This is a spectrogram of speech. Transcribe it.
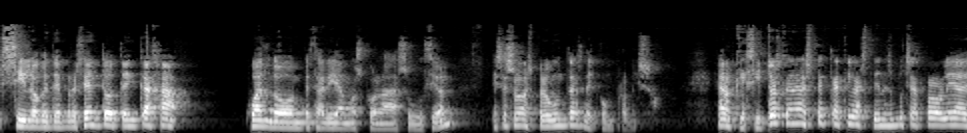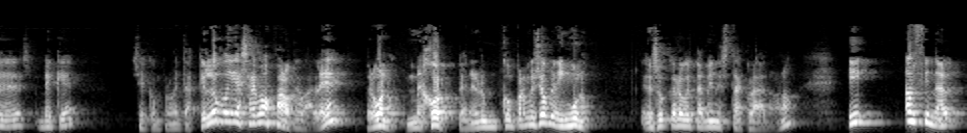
Si lo que te presento te encaja, ¿cuándo empezaríamos con la solución? Esas son las preguntas de compromiso. Claro que si tú has generado expectativas, tienes muchas probabilidades de que se comprometa. Que luego ya sabemos para lo que vale, ¿eh? Pero bueno, mejor tener un compromiso que ninguno. Eso creo que también está claro, ¿no? Y al final,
